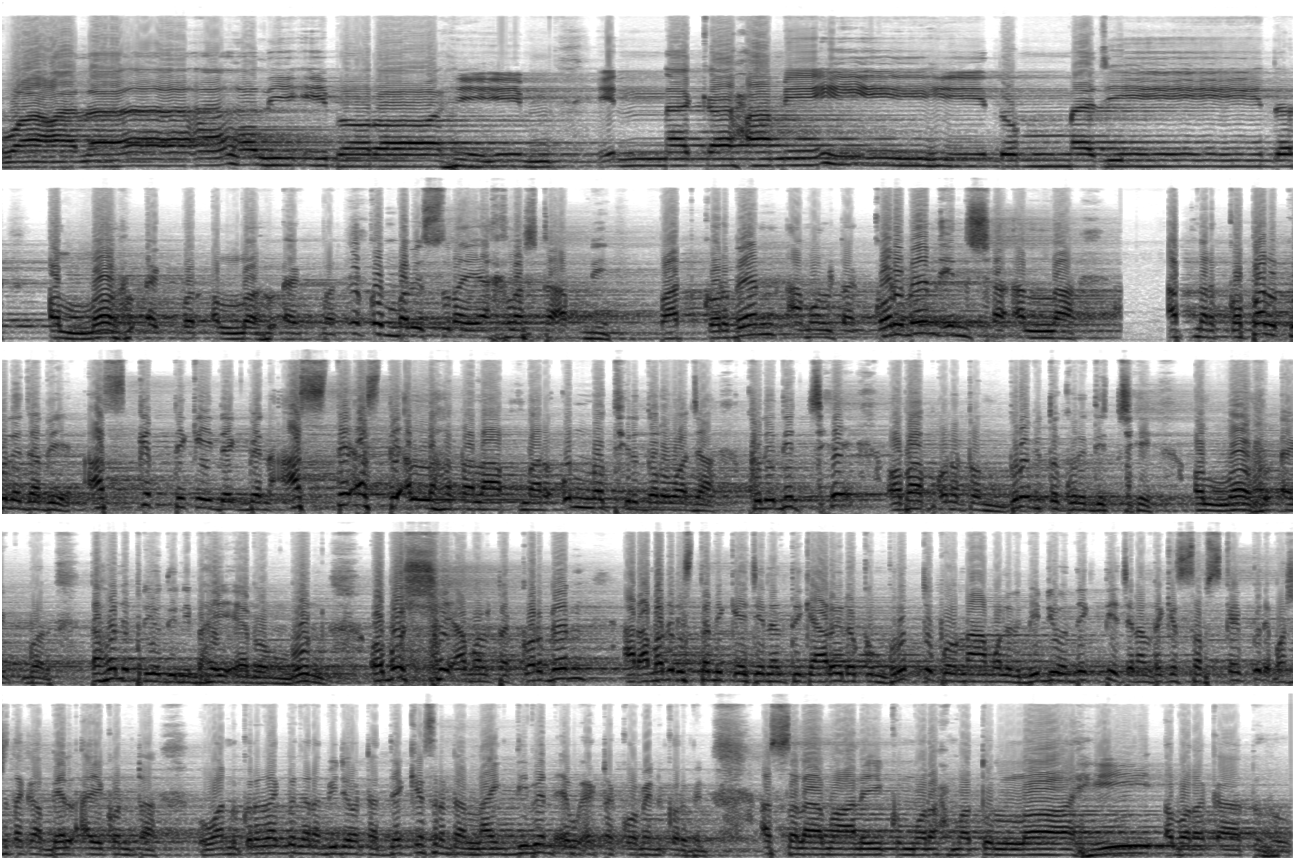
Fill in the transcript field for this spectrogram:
وعلى آل إبراهيم إنك حميد مجيد الله أكبر الله أكبر এরকম ভাবে সূরা ইখলাসটা আপনি পাঠ করবেন আমলটা করবেন ইনশাআল্লাহ আপনার কপাল খুলে যাবে। আজকের থেকেই দেখবেন, আস্তে আস্তে আল্লাহ তালা আপনার উন্নতির দরওয়াজা খুলে দিচ্ছে, অভাব অনটন দূরবিত করে দিচ্ছে। আল্লাহ একবার তাহলে প্রিয় দিনী ভাই এবং বোন, অবশ্যই আমলটা করবেন। আর আমাদের ইসলামিক এই চ্যানেল থেকে আরও এরকম গুরুত্বপূর্ণ আমলের ভিডিও দেখতে চ্যানেলটাকে সাবস্ক্রাইব করে পাশে থাকা বেল আইকনটা ওয়ান করে রাখবেন। যারা ভিডিওটা দেখেছেন, একটা লাইক দিবেন এবং একটা কমেন্ট করবেন। আসসালামু আলাইকুম রহমতুল্লাহি আবরাকাতুহু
